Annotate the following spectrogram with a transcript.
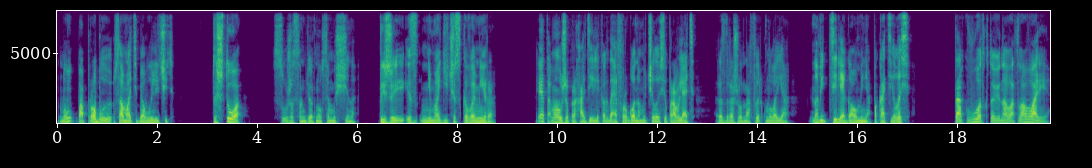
Ну, попробую сама тебя вылечить». «Ты что?» — с ужасом дернулся мужчина. «Ты же из немагического мира». «Это мы уже проходили, когда я фургоном училась управлять», — раздраженно фыркнула я. «Но ведь телега у меня покатилась». «Так вот, кто виноват в аварии!»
